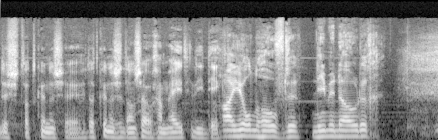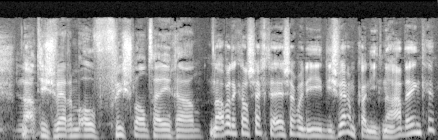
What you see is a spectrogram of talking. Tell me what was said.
dus dat kunnen, ze, dat kunnen ze dan zo gaan meten. Die dik. Rajonhoofden, niet meer nodig. Laat nou, die zwerm over Friesland heen gaan. Nou, wat ik al zeg, zeg maar, die, die zwerm kan niet nadenken.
